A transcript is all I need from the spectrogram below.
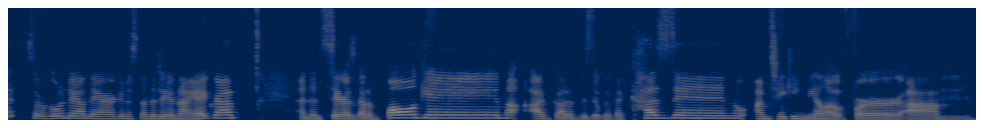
it. So we're going down there, going to spend the day in Niagara. And then Sarah's got a ball game. I've got a visit with a cousin. I'm taking Neil out for um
